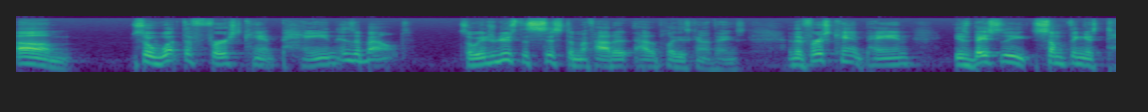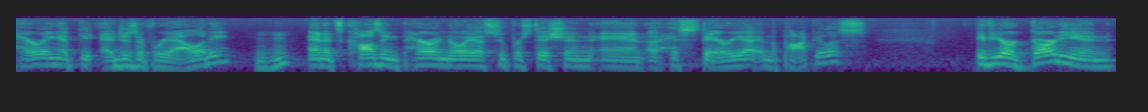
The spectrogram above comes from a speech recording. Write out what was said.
Um, so, what the first campaign is about. So, we introduced the system of how to, how to play these kind of things. And the first campaign is basically something is tearing at the edges of reality, and it's causing paranoia, superstition, and uh, hysteria in the populace if you're a guardian,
